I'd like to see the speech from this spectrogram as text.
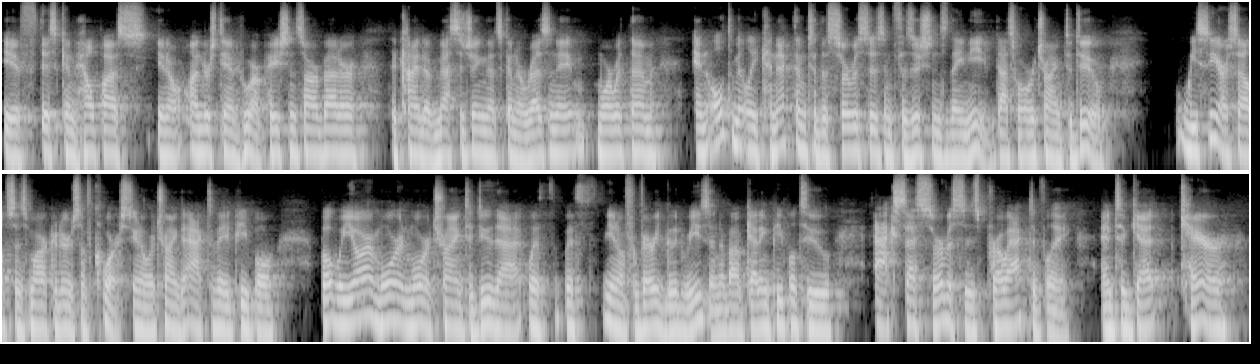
if this can help us, you know, understand who our patients are better, the kind of messaging that's going to resonate more with them and ultimately connect them to the services and physicians they need. That's what we're trying to do we see ourselves as marketers, of course. You know, we're trying to activate people, but we are more and more trying to do that with, with you know, for very good reason about getting people to access services proactively and to get care,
